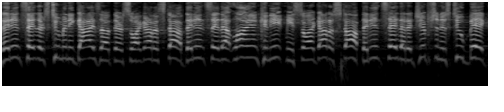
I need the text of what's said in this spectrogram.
They didn't say, There's too many guys out there, so I got to stop. They didn't say, That lion can eat me, so I got to stop. They didn't say, That Egyptian is too big,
